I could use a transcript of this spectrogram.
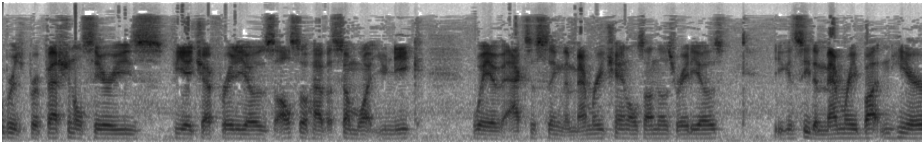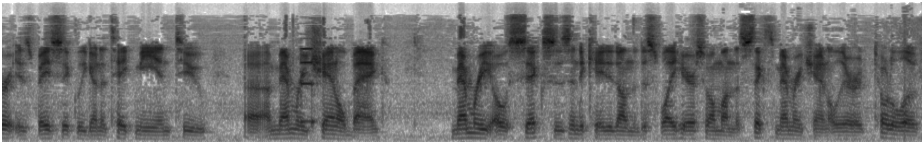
Cobra's professional series VHF radios also have a somewhat unique way of accessing the memory channels on those radios. You can see the memory button here is basically going to take me into uh, a memory channel bank. Memory 06 is indicated on the display here, so I'm on the sixth memory channel. There are a total of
